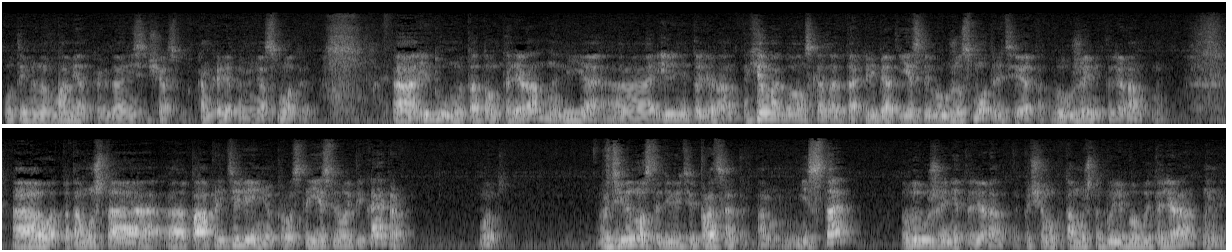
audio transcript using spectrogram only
Вот именно в момент, когда они сейчас конкретно меня смотрят. А, и думают о том, толерантный ли я а, или нетолерантный. Я могу вам сказать так, ребят, если вы уже смотрите это, вы уже нетолерантны. А, вот, потому что по определению просто, если вы пикапер, вот, в 99% там, из 100 вы уже не толерантны. Почему? Потому что были бы вы толерантными,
